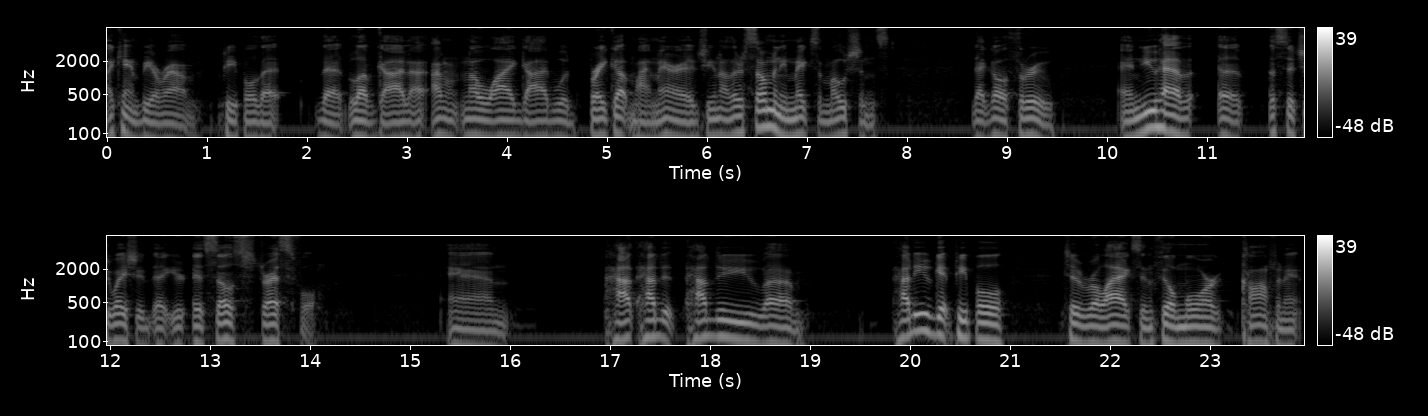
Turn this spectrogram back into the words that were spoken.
I can't be around people that, that love God. I, I don't know why God would break up my marriage. You know, there's so many mixed emotions that go through and you have a, a situation that you're it's so stressful and how how did how do you um, how do you get people to relax and feel more confident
